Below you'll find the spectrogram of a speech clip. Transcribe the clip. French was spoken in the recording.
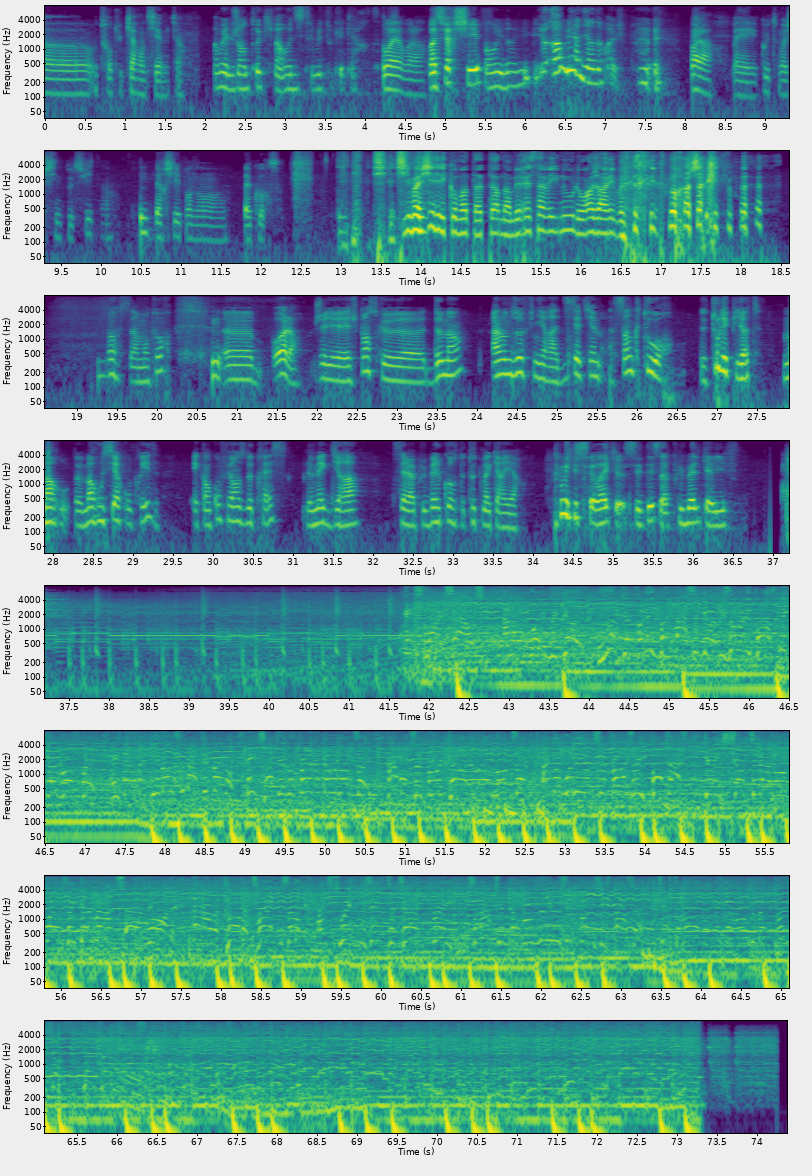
euh, autour du 40e, tiens. Ah ouais, le genre de truc qui va redistribuer toutes les cartes. Ouais, voilà, On va se faire chier pendant une heure et demie, puis oh merde, il y a un orage. voilà. Mais écoute, moi je signe tout de suite. Hein. Faire chier pendant la course. J'imagine les commentateurs, non mais reste avec nous, l'orage arrive, reste avec nous, l'orage arrive. Bon, c'est à mon tour. Euh, voilà, je pense que euh, demain, Alonso finira 17ème à 5 tours de tous les pilotes, Marou, euh, Marussia comprise, et qu'en conférence de presse, le mec dira c'est la plus belle course de toute ma carrière. Oui, c'est vrai que c'était sa plus belle qualif.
